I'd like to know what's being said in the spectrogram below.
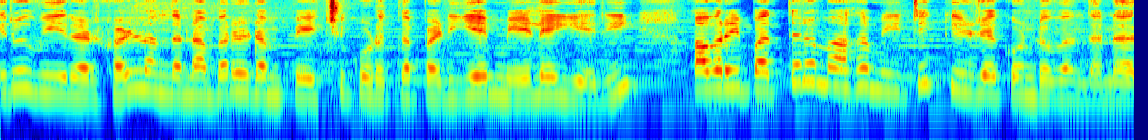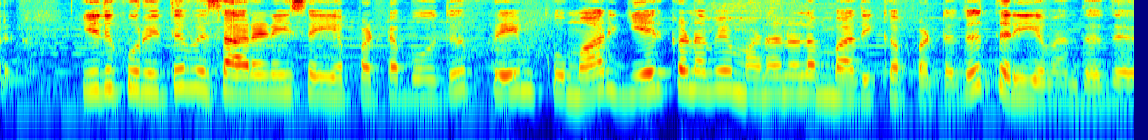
இரு வீரர்கள் அந்த நபரிடம் பேச்சு கொடுத்தபடியே மேலே ஏறி அவரை பத்திரமாக மீட்டு கீழே கொண்டு வந்தனர். இது குறித்து விசாரணை செய்யப்பட்ட போது பிரேம்குமார் ஏற்கனவே மனநலம் பாதிக்கப்பட்டது தெரியவந்தது.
